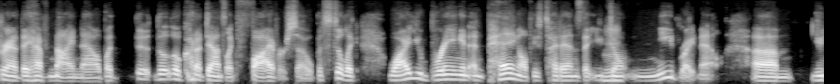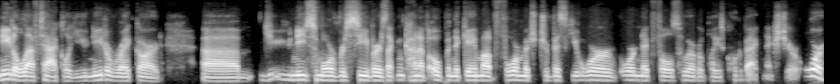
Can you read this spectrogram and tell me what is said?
granted, they have nine now, but they- they'll, they'll cut it down to like five or so. But still, like, why are you bringing in and paying all these tight ends that you Mhm. don't need right now? Um, you need a left tackle. You need a right guard. Um, you, you need some more receivers that can kind of open the game up for Mitch Trubisky or or Nick Foles, whoever plays quarterback next year. Or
